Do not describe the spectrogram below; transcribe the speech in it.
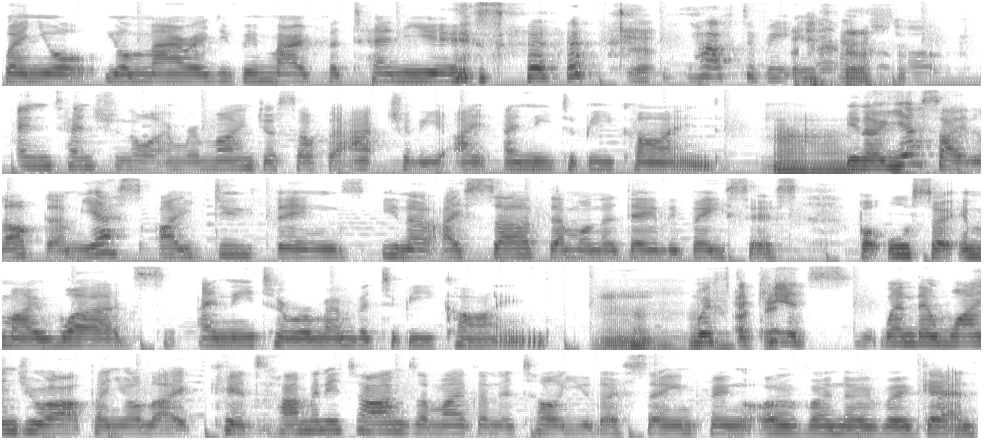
when you're you're married you've been married for 10 years. You have to be intentional intentional and remind yourself that actually I, I need to be kind. You know yes i love them. Yes i do things you know i serve them on a daily basis but also in my words i need to remember to be kind. Mm. with the I think- kids when they wind you up and you're like kids how many times am i going to tell you the same thing over and over again?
